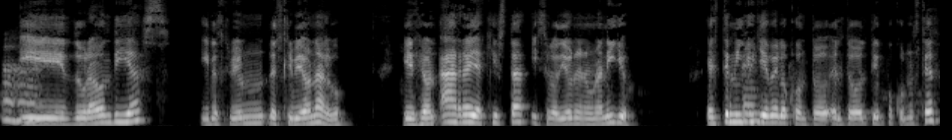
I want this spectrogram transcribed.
Ajá. Y duraron días y le escribieron, le escribieron algo. Y dijeron, ah, rey, aquí está, y se lo dieron en un anillo. Este anillo Ok. llévelo con todo el, todo el tiempo con usted.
